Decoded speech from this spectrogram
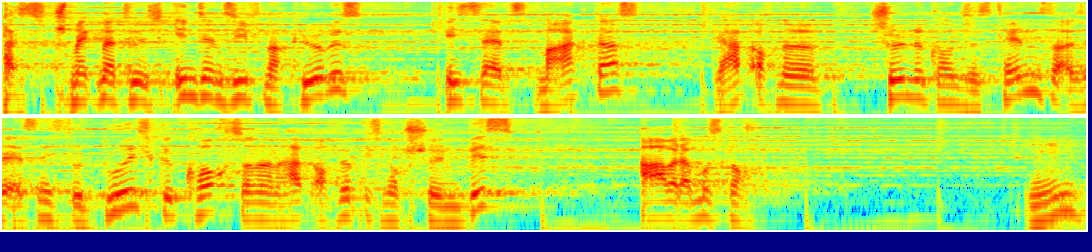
Es schmeckt natürlich intensiv nach Kürbis. Ich selbst mag das. Der hat auch eine schöne Konsistenz, also er ist nicht so durchgekocht, sondern hat auch wirklich noch schön Biss. Aber da muss noch mh, hm,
